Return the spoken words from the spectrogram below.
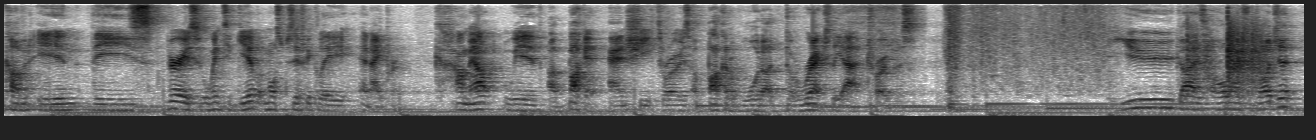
covered in these various winter gear, but more specifically, an apron. Come out with a bucket, and she throws a bucket of water directly at Trovis. You guys all manage to dodge it.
